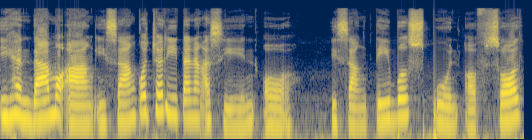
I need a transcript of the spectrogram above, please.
Ihanda mo ang isang kutsarita ng asin o isang tablespoon of salt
